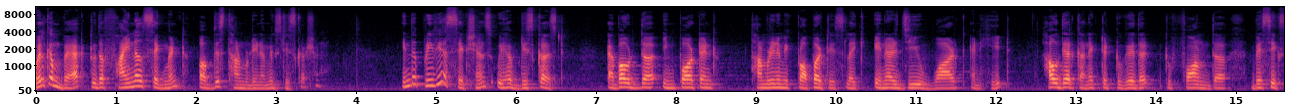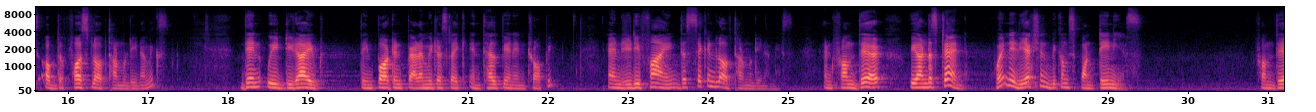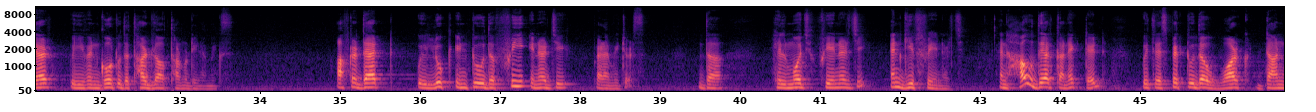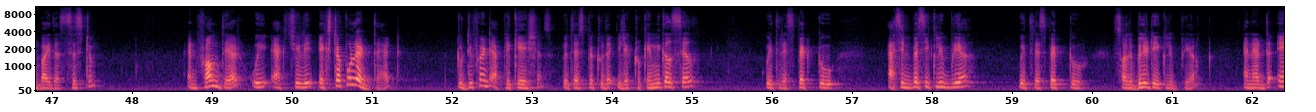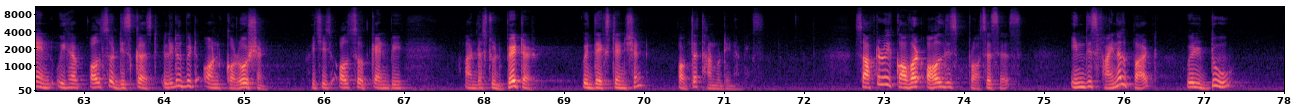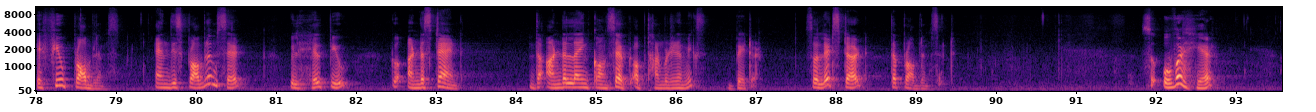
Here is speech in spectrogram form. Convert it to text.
Welcome back to the final segment of this thermodynamics discussion. In the previous sections, we have discussed about the important thermodynamic properties like energy, work and heat, how they are connected together to form the basics of the first law of thermodynamics. Then we derived the important parameters like enthalpy and entropy and redefined the second law of thermodynamics. And from there we understand when a reaction becomes spontaneous. From there we even go to the third law of thermodynamics. After that we look into the free energy parameters, the Helmholtz free energy and Gibbs free energy and how they are connected with respect to the work done by the system. And from there we actually extrapolate that to different applications with respect to the electrochemical cell, with respect to acid base equilibria, with respect to solubility equilibria and at the end we have also discussed a little bit on corrosion which is also can be understood better with the extension of the thermodynamics. So, after we cover all these processes in this final part we will do a few problems and this problem set will help you to understand the underlying concept of thermodynamics better. So, let us start the problem set. So, over here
